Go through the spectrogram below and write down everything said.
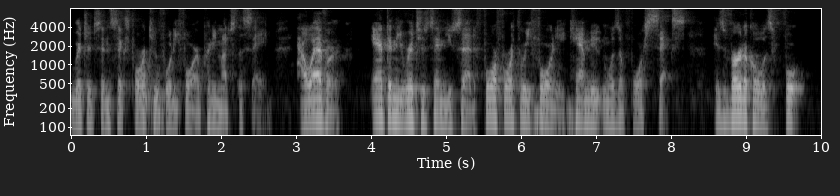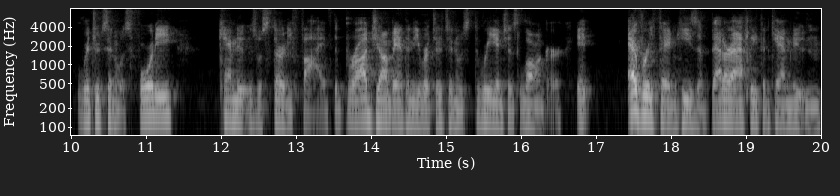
Richardson, 6'4, 244, pretty much the same. However, Anthony Richardson, you said 44340. Cam Newton was a four six. His vertical was four Richardson was 40. Cam Newton's was 35. The broad jump, Anthony Richardson was three inches longer. It everything, he's a better athlete than Cam Newton.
